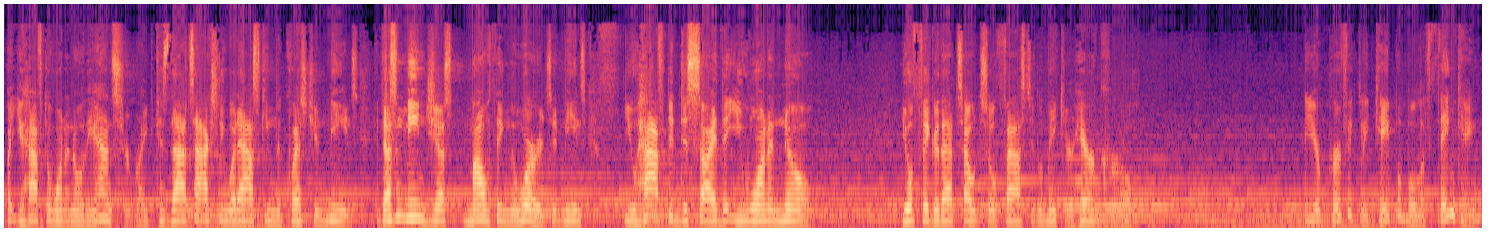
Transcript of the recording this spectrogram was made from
but you have to want to know the answer, right? Because that's actually what asking the question means. It doesn't mean just mouthing the words, it means you have to decide that you want to know. You'll figure that's out so fast it'll make your hair curl. You're perfectly capable of thinking.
